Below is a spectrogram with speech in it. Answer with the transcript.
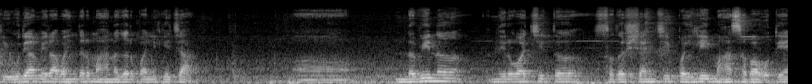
की उद्या मीरा भाईंदर महानगरपालिकेच्या नवीन निर्वाचित सदस्यांची पहिली महासभा होते.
